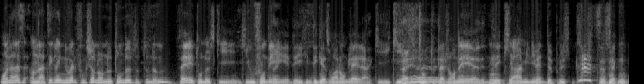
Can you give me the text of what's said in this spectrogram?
on a, on a intégré une nouvelle fonction dans nos tondeuses autonomes. Vous savez, les tondeuses qui, qui vous font des, des, des, gazons à l'anglais, là, qui, qui, tournent toute la journée. Euh, dès mm. qu'il y a un millimètre de plus, ça, ça coupe.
